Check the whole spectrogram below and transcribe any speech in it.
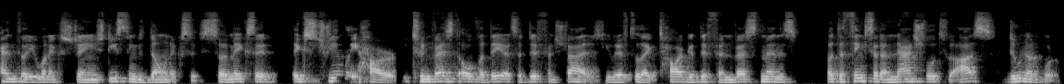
1031 exchange, these things don't exist. So it makes it extremely hard to invest over there. It's a different strategy. You have to like target different investments, but the things that are natural to us do not work.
